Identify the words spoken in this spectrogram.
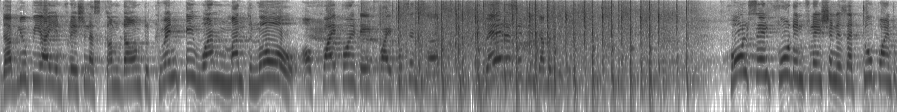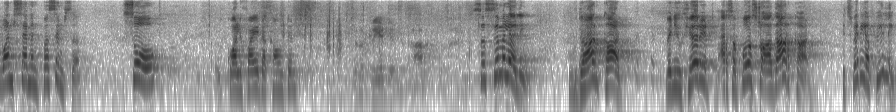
WPI inflation has come down to 21 month low of 5.85%, sir. Where is it in double digit? Wholesale food inflation is at 2.17%, sir. So, qualified accountants. So similarly, Udhar card, when you hear it as opposed to Aadhaar card, it's very appealing.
